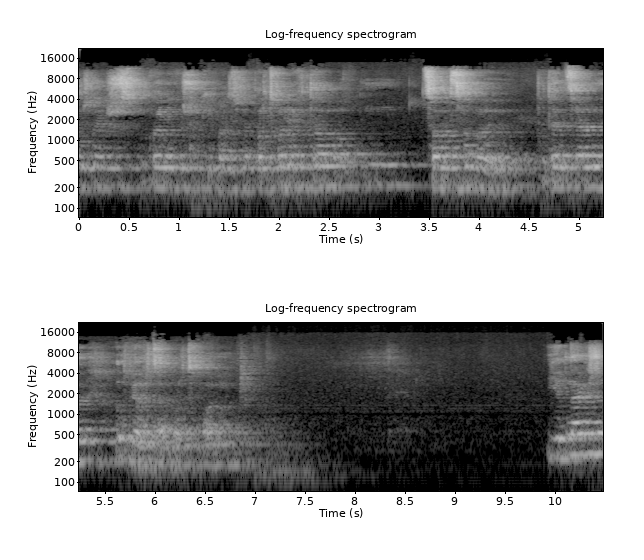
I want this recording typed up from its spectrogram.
można już spokojnie wyszukiwać na portfoliach to, mm, co chce potencjalny odbiorca portfolio. Jednakże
